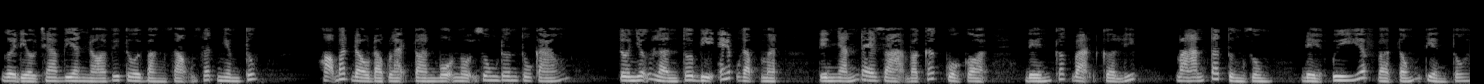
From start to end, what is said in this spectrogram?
Người điều tra viên nói với tôi bằng giọng rất nghiêm túc. Họ bắt đầu đọc lại toàn bộ nội dung đơn tố cáo. Từ những lần tôi bị ép gặp mặt, tin nhắn đe dọa và các cuộc gọi đến các đoạn clip mà hắn ta từng dùng để uy hiếp và tống tiền tôi.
